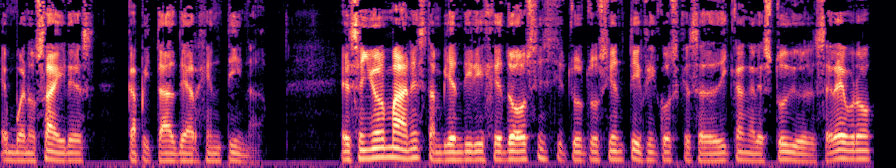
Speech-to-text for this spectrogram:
en Buenos Aires, capital de Argentina. El señor Manes también dirige dos institutos científicos que se dedican al estudio del cerebro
